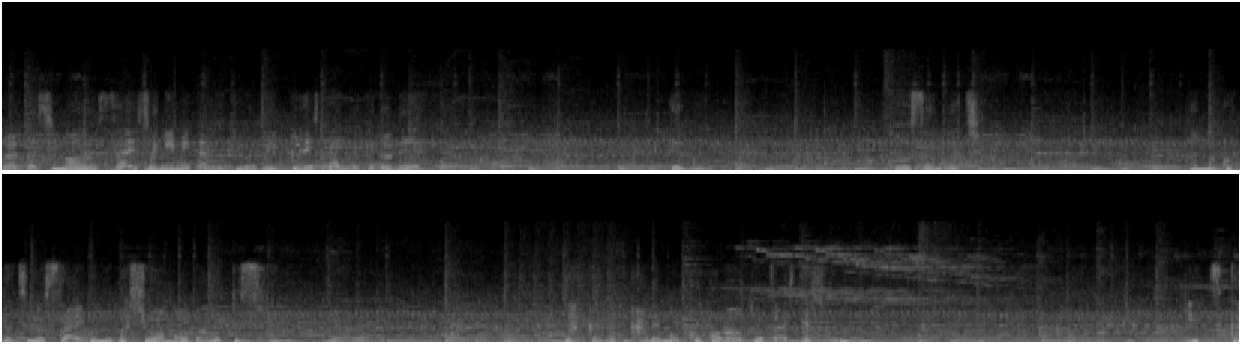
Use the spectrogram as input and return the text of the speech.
私も最初に見た時はびっくりしたんだけどね。でも父さんたちはあの子たちの最後の場所をも奪おうとするの。心を閉ざしてしまったいつか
